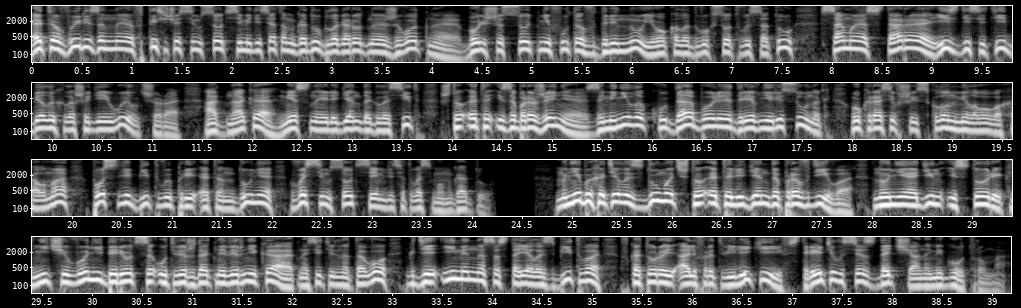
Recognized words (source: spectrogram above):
Это вырезанное в 1770 году благородное животное, больше сотни футов в длину и около 200 в высоту, самое старое из десяти белых лошадей Уилчера. Однако местная легенда гласит, что это изображение заменило куда более древний рисунок, украсивший склон мелового холма после битвы при Этендуне в 878 году. Мне бы хотелось думать, что эта легенда правдива, но ни один историк ничего не берется утверждать наверняка относительно того, где именно состоялась битва, в которой Альфред Великий встретился с датчанами Гутрума.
